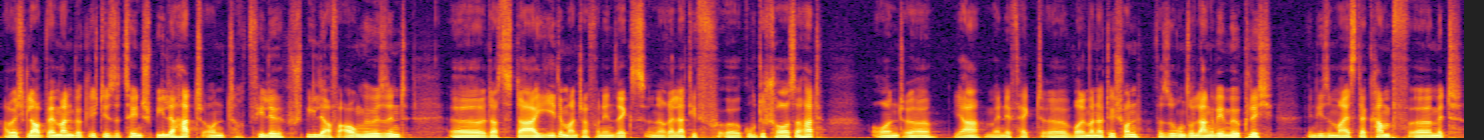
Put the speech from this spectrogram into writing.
Aber ich glaube, wenn man wirklich diese zehn Spiele hat und viele Spiele auf Augenhöhe sind, äh, dass da jede Mannschaft von den sechs eine relativ äh, gute Chance hat. Und äh, ja, im Endeffekt äh, wollen wir natürlich schon versuchen, so lange wie möglich in diesem Meisterkampf mit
